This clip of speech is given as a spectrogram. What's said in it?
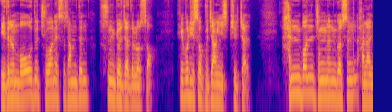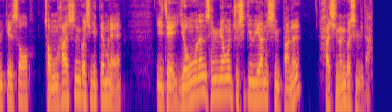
이들은 모두 주 안에서 잠든 순교자들로서 히브리서 9장 27절 한 번 죽는 것은 하나님께서 정하신 것이기 때문에 이제 영원한 생명을 주시기 위한 심판을 하시는 것입니다.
